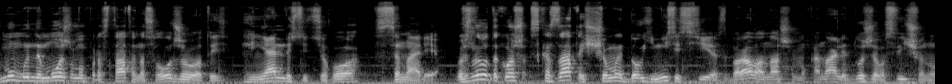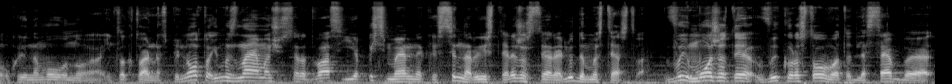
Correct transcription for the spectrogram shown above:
Тому ми не можемо перестати насолоджуватись геніальністю цього сценарія. Важливо також сказати, що ми довгі місяці збирали на нашому каналі дуже освічену україномовну інтелектуальну спільноту, і ми знаємо, що серед вас є письменники, сценаристи, режисери, люди мистецтва. Ви можете використовувати для себе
